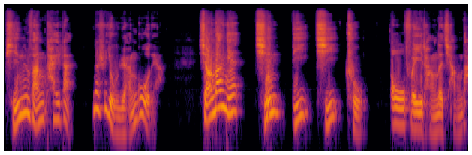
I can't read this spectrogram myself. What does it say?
频繁开战，那是有缘故的呀。想当年，秦、狄、齐、楚都非常的强大，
